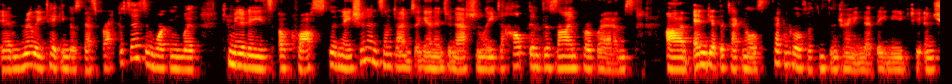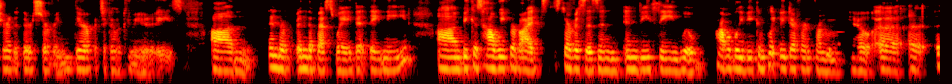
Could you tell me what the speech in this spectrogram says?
and really taking those best practices and working with communities across the nation and sometimes again internationally to help them design programs um, and get the technical, technical assistance and training that they need to ensure that they're serving their particular communities um, in, the, in the best way that they need. Um, because how we provide services in, in DC will probably be completely different from you know, a, a, a,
